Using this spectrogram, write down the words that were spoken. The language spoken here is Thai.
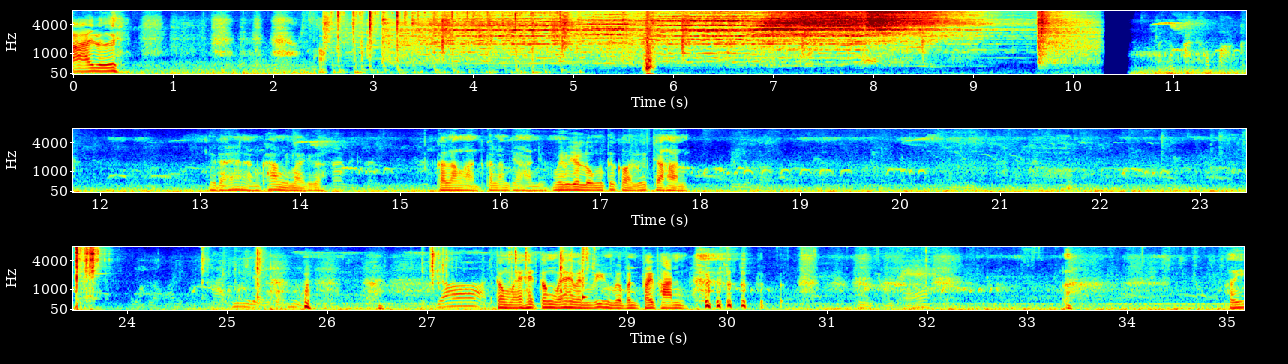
ตายเลยใส่น้ำอัดเข้าปากเดี๋ยวได้หันข้างอยู่หน่อยดีกว่าข้างกันข้างกำลังหันกำลังจะหันอยู่ไม่รู้จะลงซะก่อนหรือจะหันไม่ลงมาเรียบร้อยคาที่เลยตัวหัวสุด ยอดต้องไม่ให้ต้องไม่ให้มันวิ่งแบบมันไปพัน นี่ของแท้ เฮ้ย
